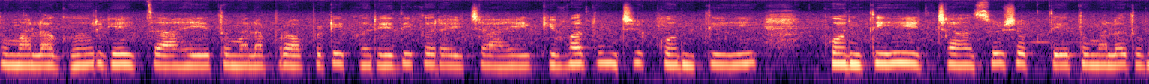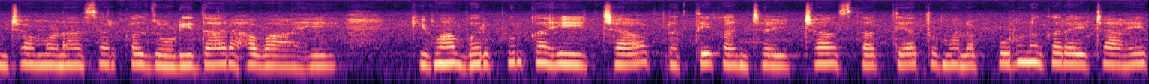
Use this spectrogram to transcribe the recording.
तुम्हाला घर घ्यायचं आहे तुम्हाला प्रॉपर्टी खरेदी करायची आहे किंवा तुमची कोणतीही कोणतीही इच्छा असू शकते तुम्हाला तुमच्या मनासारखा जोडीदार हवा आहे. किंवा भरपूर काही इच्छा प्रत्येकांच्या इच्छा असतात त्या तुम्हाला पूर्ण करायच्या आहेत.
